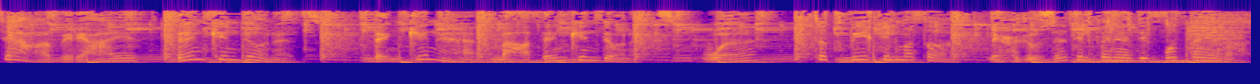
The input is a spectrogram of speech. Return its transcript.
الساعة برعاية Dunkin' Donuts. دانكنها مع Dunkin' Donuts و تطبيق المطار لحجوزات الفنادق والطيران.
